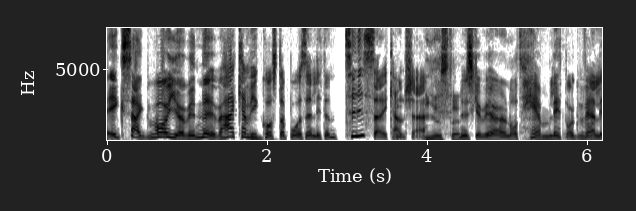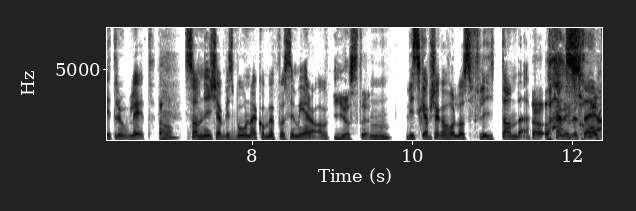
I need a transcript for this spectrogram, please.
Exakt, vad gör vi nu? Här kan Mm. vi kosta på oss en liten teaser kanske. Just det. Nu ska vi göra något hemligt och väldigt roligt. Ja, Som Nyköpingsborna kommer få se mer av. just det. Mm. Vi ska försöka hålla oss flytande Ja, kan vi väl säga.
